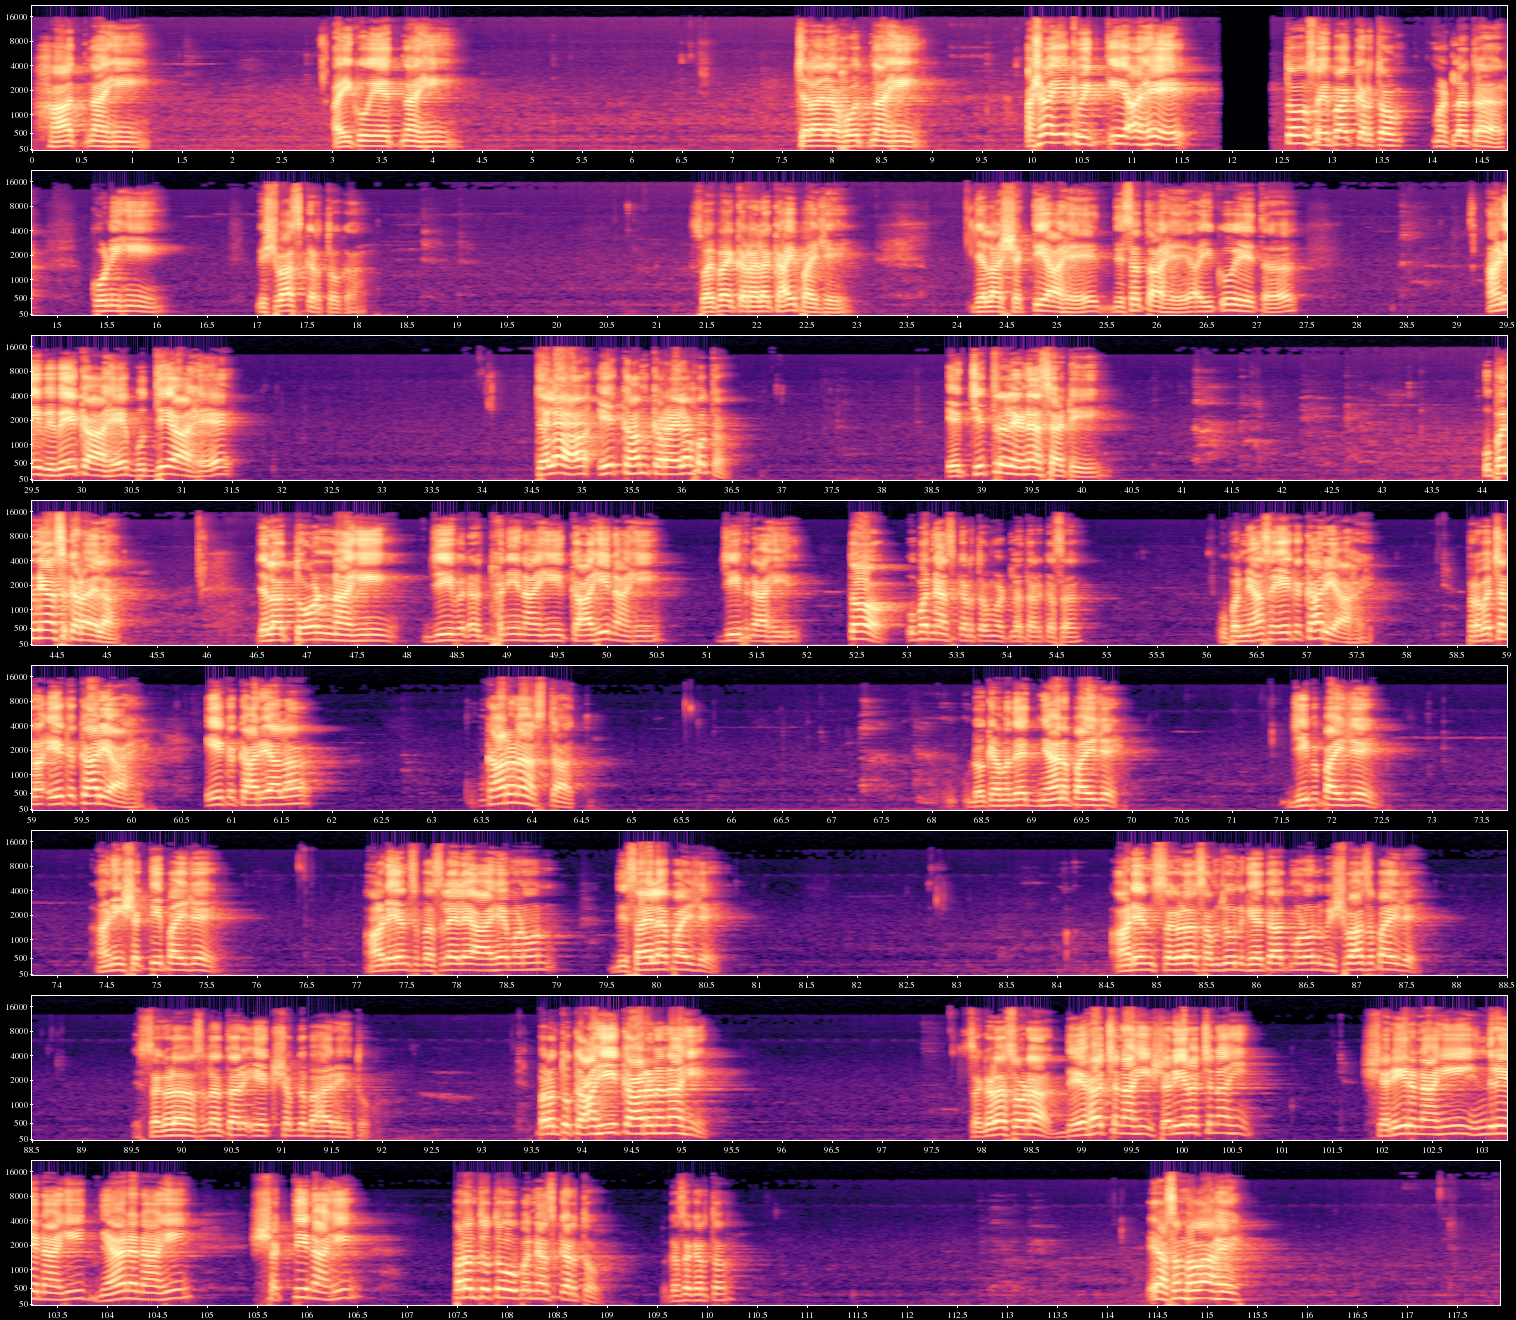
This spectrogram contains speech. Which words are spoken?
हात नाही. ऐकू येत नाही चलायला होत नाही। अशा एक व्यक्ती आहे तो स्वयंपाक करतो म्हटलं तर कोणीही विश्वास करतो का? स्वयंपाक करायला काय पाहिजे? ज्याला शक्ती आहे, दिसत आहे, ऐकू येतं, आणि विवेक आहे, बुद्धी आहे त्याला एक काम करायला होतं. एक चित्र लिहिण्यासाठी उपन्यास करायला. ज्याला तोंड नाही जीव ध्वनी नाही, काही नाही, जीभ नाही तो उपन्यास करतो म्हटलं तर कसं? उपन्यास एक कार्य आहे. प्रवचन एक कार्य आहे. एक कार्याला कारणं असतात. डोक्यामध्ये ज्ञान पाहिजे जीभ पाहिजे आणि शक्ती पाहिजे. ऑडियन्स बसलेले आहे म्हणून दिसायला पाहिजे. ऑडियन्स सगळं समजून घेतात म्हणून विश्वास पाहिजे. सगळं असलं तर एक शब्द बाहेर येतो. परंतु काही कारण नाही. सगळं सोडा, देहच नाही, शरीरच नाही. शरीर नाही, इंद्रिय नाही, ज्ञान नाही, शक्ती नाही, परंतु तो उपन्यास करतो. कसं करतो? हे असंभव आहे.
